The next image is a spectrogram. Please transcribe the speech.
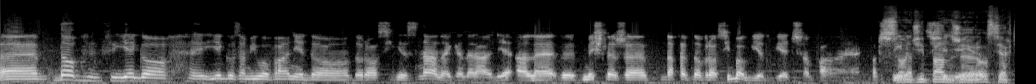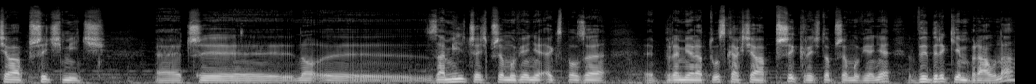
E, No, jego, jego zamiłowanie do, do Rosji jest znane generalnie, ale myślę, że na pewno w Rosji mogli odbijać szampana, jak patrzyli Sądzi na to, co pan, że dzieje. Rosja chciała przyćmić e, czy no, e, zamilczeć przemówienie expose premiera Tuska, chciała przykryć to przemówienie wybrykiem Brauna?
